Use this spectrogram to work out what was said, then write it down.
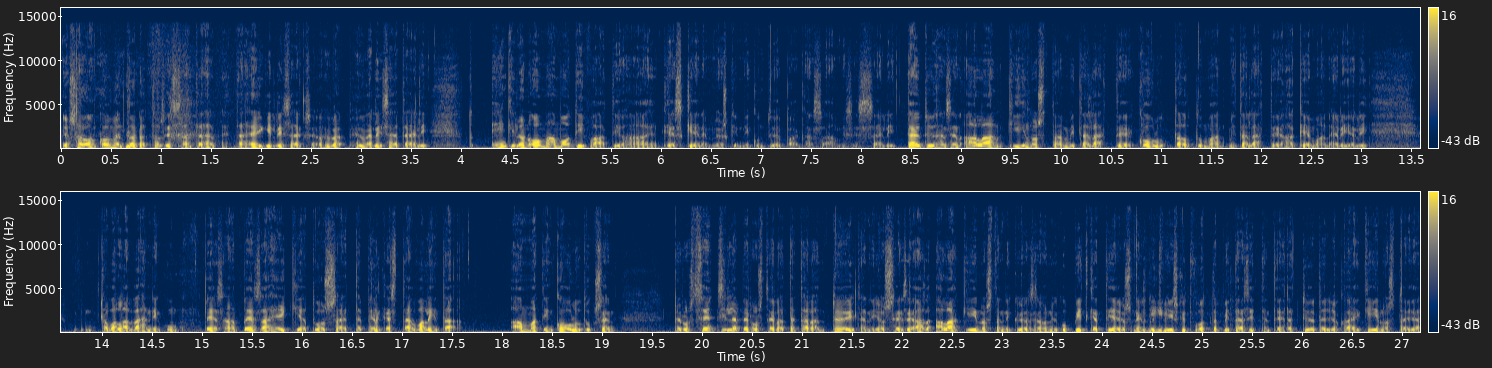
Jos haluan kommentoida tosissaan tähän, tähän Heikin lisäykseen, on hyvä, hyvä lisätä. Eli henkilön oma motivaatio on keskeinen myöskin niin kuin työpaikan saamisessa. Eli täytyyhän sen alan kiinnostaa, mitä lähtee kouluttautumaan, mitä lähtee hakemaan. Eli, eli tavallaan vähän niin kuin Pesaan, Pesaan Heikkiä tuossa, että pelkästään valinta ammatin koulutuksen peruste, sillä perusteella, että täällä on töitä, niin jos ei se ala kiinnosta, niin kyllä se on niin kuin pitkä tie, jos 40-50 niin. vuotta pitää sitten tehdä työtä, joka ei kiinnosta. Ja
